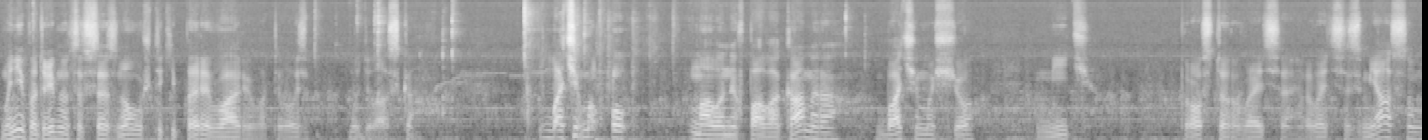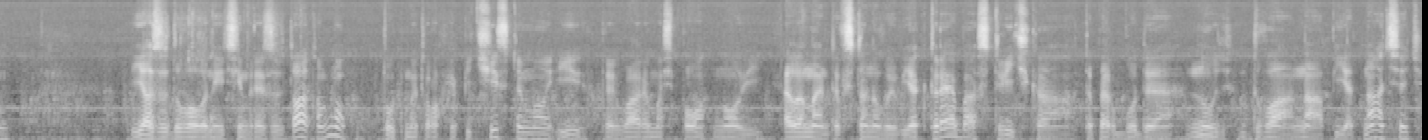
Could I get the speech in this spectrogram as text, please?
мені потрібно це все знову ж таки переварювати. Ось, будь ласка. Бачимо, о, мало не впала камера. Бачимо, що мідь просто рветься, рветься з м'ясом. Я задоволений цим результатом. Ну, тут ми трохи підчистимо і приваримось по новій. Елементи встановив як треба. Стрічка тепер буде 0,2 на 15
